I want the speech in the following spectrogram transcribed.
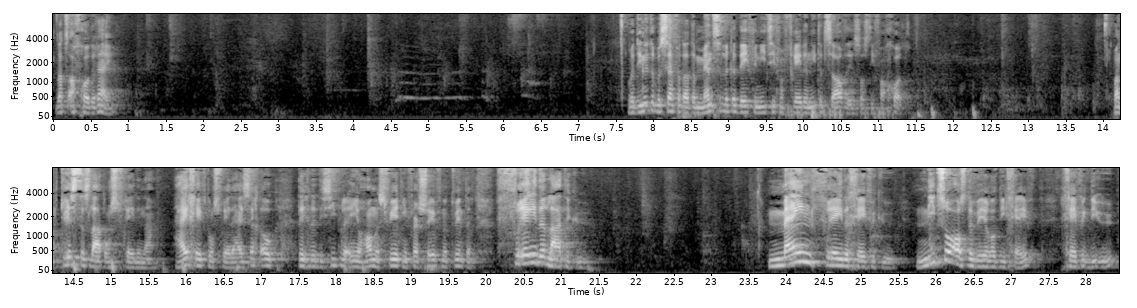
Dat is afgoderij. We dienen te beseffen dat de menselijke definitie van vrede niet hetzelfde is als die van God. Want Christus laat ons vrede na. Hij geeft ons vrede. Hij zegt ook tegen de discipelen in Johannes 14, vers 27: Vrede laat ik u. Mijn vrede geef ik u. Niet zoals de wereld die geeft, geef ik die u.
